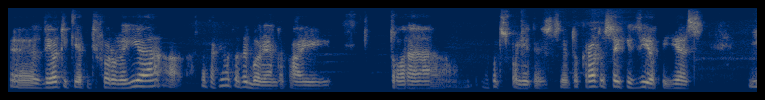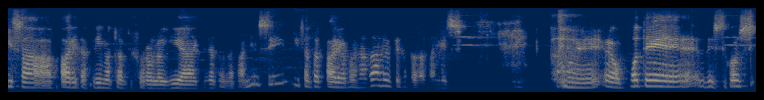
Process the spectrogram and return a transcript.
Ε, διότι και από τη φορολογία αυτά τα χρήματα δεν μπορεί να τα πάρει τώρα από τους πολίτες. Το κράτος έχει δύο πηγές ή θα πάρει τα χρήματα από τη φορολογία και θα τα δαπανίσει ή θα τα πάρει από ένα δάνειο και θα τα δαπανίσει. Ε, οπότε δυστυχώς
